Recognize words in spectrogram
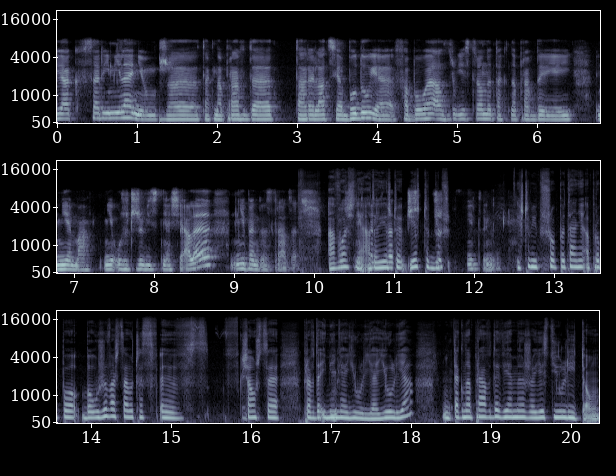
jak w serii Millennium, że tak naprawdę ta relacja buduje fabułę, a z drugiej strony tak naprawdę jej nie ma, nie urzeczywistnia się, ale nie będę zdradzać. A właśnie, a to jeszcze, jeszcze, mi, jeszcze mi przyszło pytanie a propos, bo używasz cały czas w, w w książce prawda, imienia Julia. Julia tak naprawdę wiemy, że jest Julitą.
